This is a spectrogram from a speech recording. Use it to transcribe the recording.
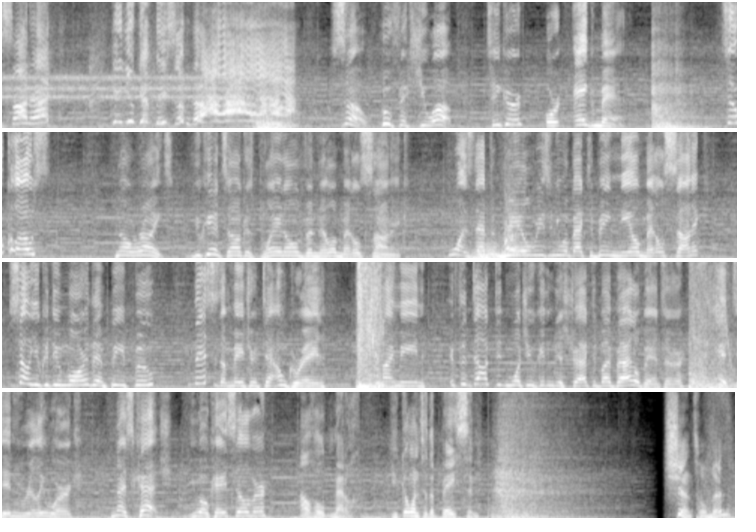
Sonic! Can you give me some? So, who fixed you up? Tinker or Eggman? Too close! No, right. You can't talk as plain old vanilla Metal Sonic. Was that the real reason you went back to being Neo Metal Sonic? So you could do more than beep boop? This is a major downgrade. I mean, if the doc didn't want you getting distracted by battle banter, it didn't really work. Nice catch. You okay, Silver? I'll hold metal. You go into the basin. Gentlemen,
